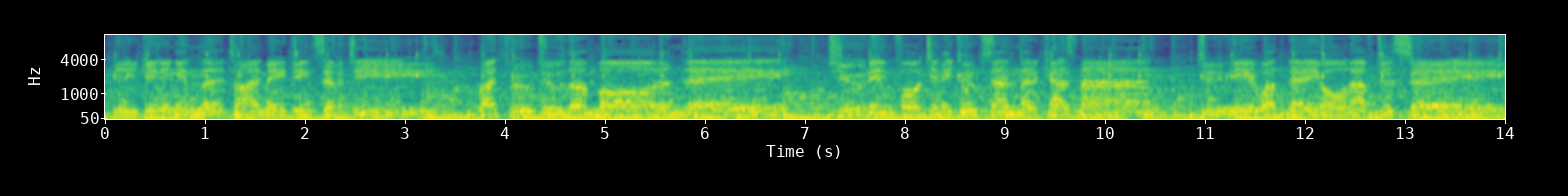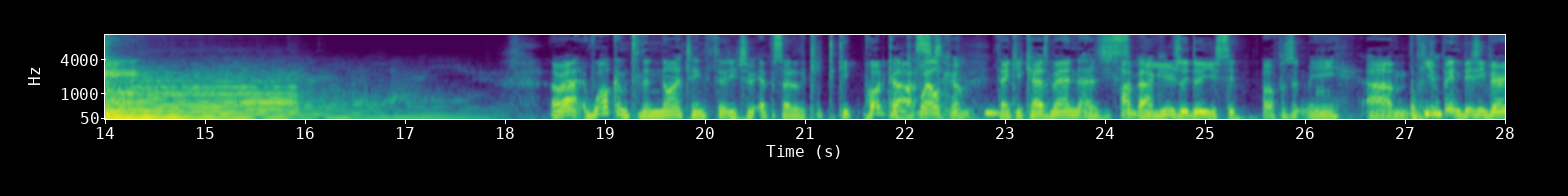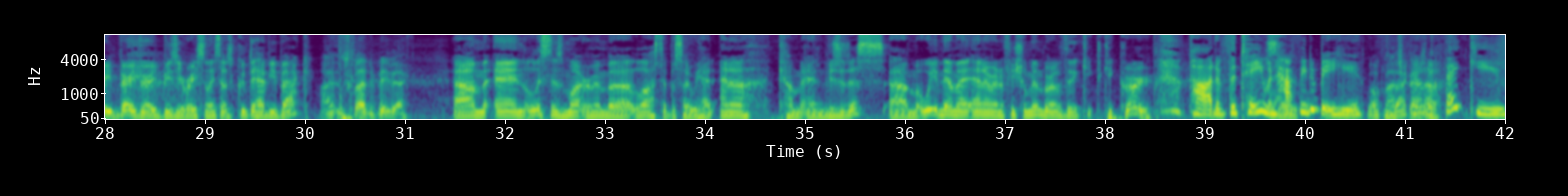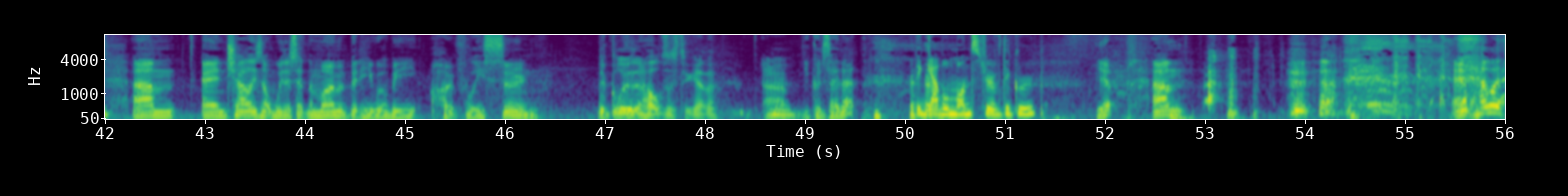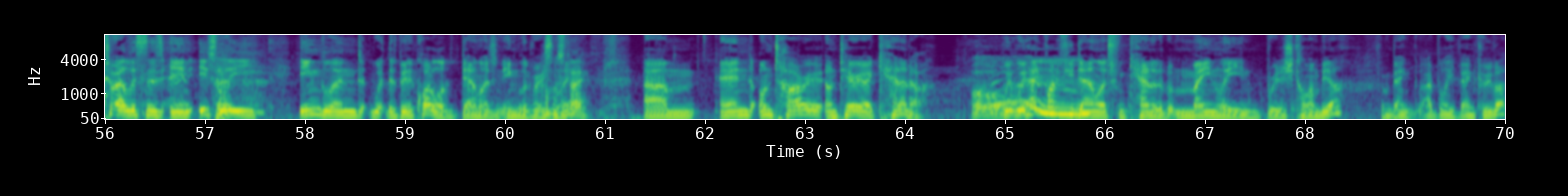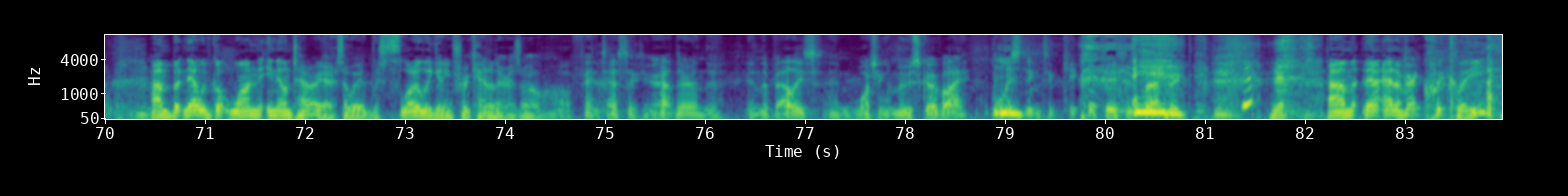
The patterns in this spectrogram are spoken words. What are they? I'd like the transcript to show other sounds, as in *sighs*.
Beginning in the time 1870s, right through to the modern day. Tune in for Timmy Coops and the Kazman to hear what they all have to say. All right, welcome to the 1932 episode of the Kick to Kick podcast. Welcome. Thank you, Kazman. As I'm back. you usually do, you sit opposite me. Um, you've been busy, very, very, very busy recently, so it's good to have you back. I was glad to be back. Um, and listeners might remember last episode we had Anna come and visit us. Um, we have now made Anna an official member of the Kick to Kick crew. part of the team and So- happy to be here. Welcome Much back, better. Anna. Thank you. Um, and Charlie's not with us at the moment, but he will be hopefully soon. The glue that holds us together. Um, You could say that. The gabble *laughs* monster of the group. Yep. Um, and hello to our listeners in Italy, England. There's been quite a lot of downloads in England recently. Namaste. Um, and Ontario, Ontario, Canada. Whoa. We, we've had quite a few downloads from Canada, but mainly in British Columbia, from Van, I believe Vancouver. Um, but now we've got one in Ontario, so we're, we're slowly getting through Canada as well. Oh, fantastic. You're out there in the in the valleys and watching a moose go by, listening to kick kick kick is perfect. Yeah. Um, now, Anna, very quickly, *laughs*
